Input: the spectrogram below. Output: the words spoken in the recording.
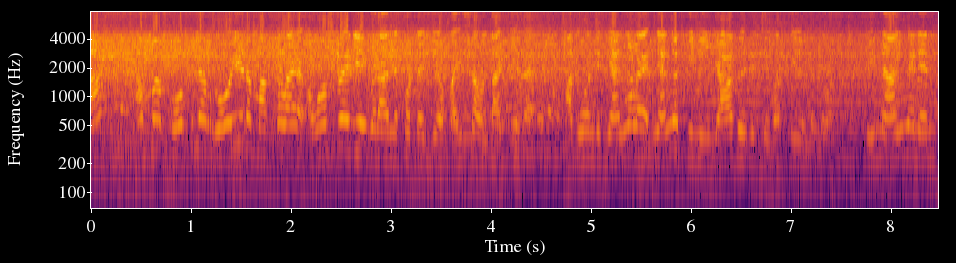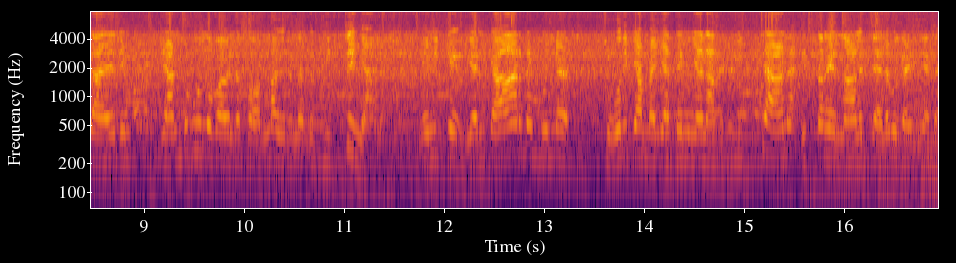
ആ അമ്മ പോപ്പുലർ റോയിയുടെ മക്കളെ ഓസ്ട്രേലിയയിൽ വിടാനെ കൊണ്ടല്ലയോ പൈസ ഉണ്ടാക്കിയത്. അതുകൊണ്ട് ഞങ്ങളെ ഞങ്ങൾക്കിനി യാതൊരു നിവർത്തിയില്ലെന്ന് പറഞ്ഞു പിന്നെ അങ്ങനെ എന്തായാലും രണ്ട് മൂന്ന് പവന്റെ സ്വർണം ഇരുന്നത് വിറ്റ് ഞാൻ. എനിക്ക് എനിക്ക് ആരുടെ മുന്നേ ചോദിക്കാൻ വയ്യാത്തതിന് ഞാൻ അത് വിറ്റാണ് ഇത്രയും നാൾ ചെലവ് കഴിഞ്ഞത്.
